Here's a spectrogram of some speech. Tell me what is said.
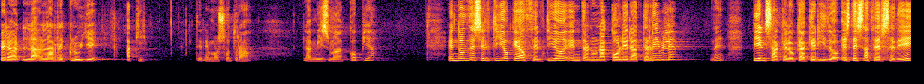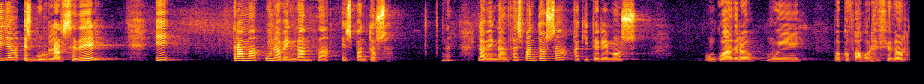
pero la, recluye aquí. Tenemos otra, la misma copia. Entonces, ¿el tío qué hace? El tío entra en una cólera terrible, ¿eh? piensa que lo que ha querido es deshacerse de ella, es burlarse de él, y trama una venganza espantosa. ¿eh? La venganza espantosa, aquí tenemos un cuadro muy poco favorecedor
